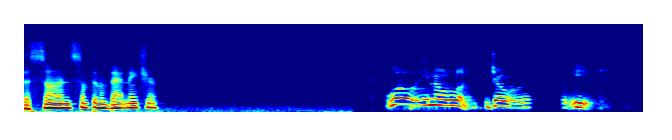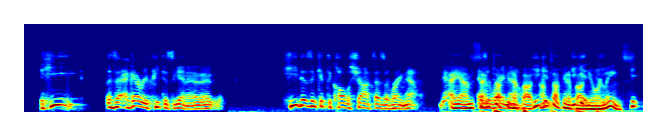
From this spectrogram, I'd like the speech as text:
the Suns, something of that nature? Well, you know, look, Joe, he, he I got to repeat this again, and he doesn't get to call the shots as of right now. Yeah, yeah, I'm, I'm talking right about I'm can, talking about can, New Orleans. He,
